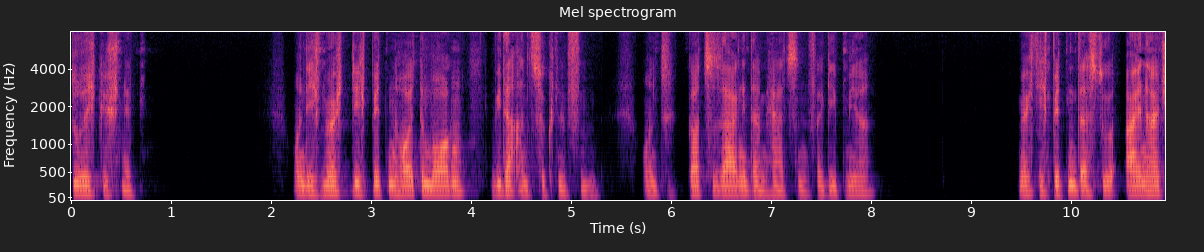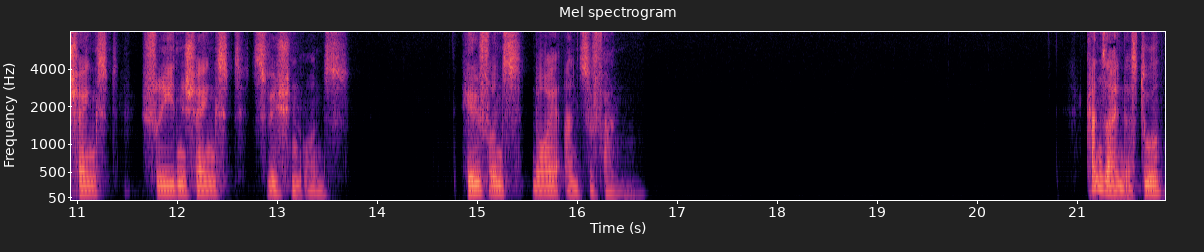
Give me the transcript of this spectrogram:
durchgeschnitten. Und ich möchte dich bitten, heute Morgen wieder anzuknüpfen und Gott zu sagen in deinem Herzen, vergib mir. Möchte ich bitten, dass du Einheit schenkst, Frieden schenkst zwischen uns. Hilf uns neu anzufangen. Kann sein, dass du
